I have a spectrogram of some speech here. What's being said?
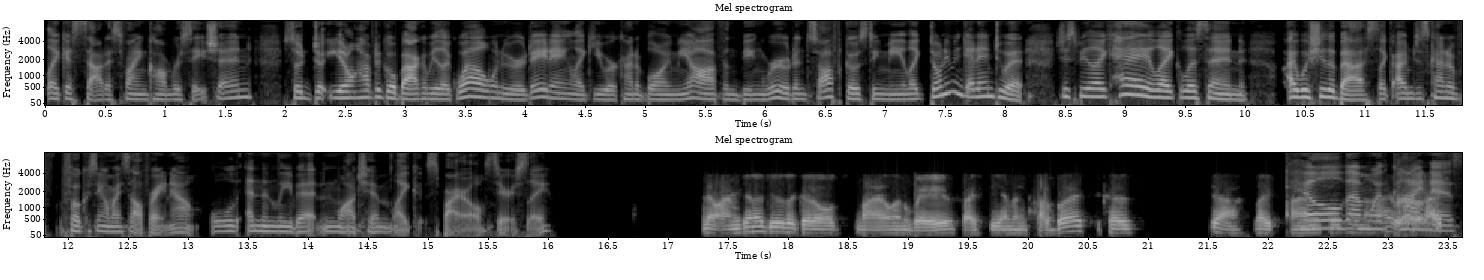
like a satisfying conversation. So do, you don't have to go back and be like, well, when we were dating, like you were kind of blowing me off and being rude and soft ghosting me. Like, don't even get into it. Just be like, hey, like, listen, I wish you the best. Like, I'm just kind of focusing on myself right now, and then leave it and watch him like spiral. Seriously. No, I'm gonna do the good old smile and wave if I see him in public because, yeah, like Kill them with high road. I- kindness.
